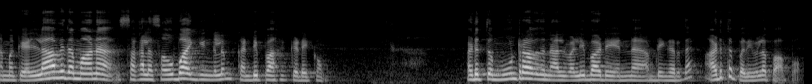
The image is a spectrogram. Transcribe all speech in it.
நமக்கு எல்லா விதமான சகல சௌபாகியங்களும் கண்டிப்பாக கிடைக்கும். அடுத்த மூன்றாவது நாள் வழிபாடு என்ன அப்படிங்கிறத அடுத்த பதிவில் பார்ப்போம்.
